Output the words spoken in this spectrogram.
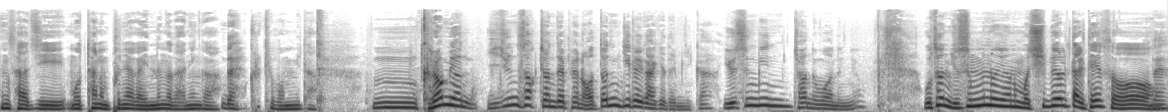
행사하지 못하는 분야가 있는 것 아닌가 네. 그렇게 봅니다. 음 그러면 이준석 전 대표는 어떤 길을 가게 됩니까? 유승민 전 의원은요? 우선 유승민 의원은 뭐 12월 달 돼서 네.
